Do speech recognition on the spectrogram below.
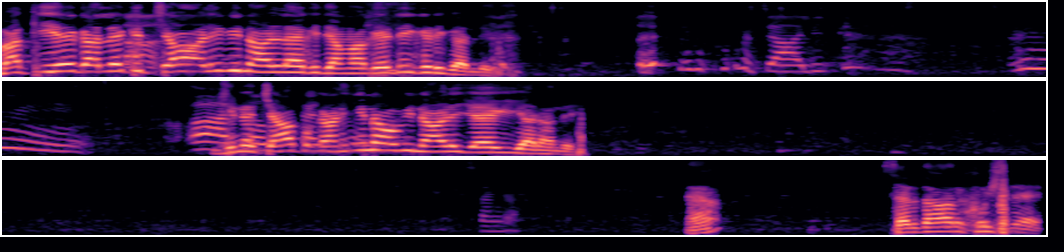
ਬਾਕੀ ਇਹ ਗੱਲ ਹੈ ਕਿ ਚਾਹ ਵਾਲੀ ਵੀ ਨਾਲ ਲੈ ਕੇ ਜਾਵਾਂਗੇ ਏਡੀ ਕਿਹੜੀ ਗੱਲ ਹੈ चाली ਜਿਹਨੇ ਚਾਹ ਪਕਾਣੀ ਹੈ ਨਾ ਉਹ ਵੀ ਨਾਲ ਹੀ ਜਾਏਗੀ ਯਾਰਾਂ ਦੇ चंगा ਹੈ ਸਰਦਾਰ ਖੁਸ਼ ਰਹਿ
